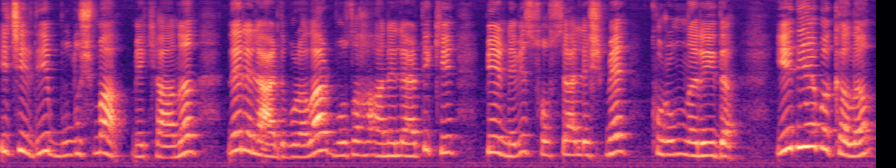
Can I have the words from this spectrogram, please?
içildiği buluşma mekanı nerelerdi buralar? Bozahanelerdi ki bir nevi sosyalleşme kurumlarıydı. 7'ye bakalım.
